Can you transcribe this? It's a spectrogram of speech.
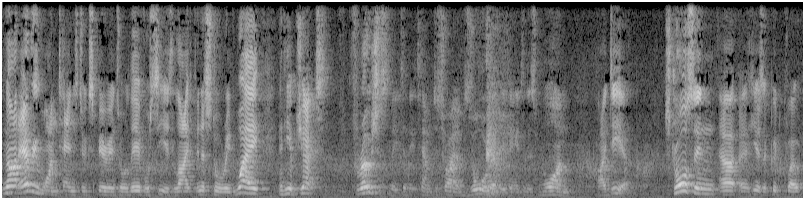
Not everyone tends to experience or live or see his life in a storied way, and he objects ferociously to the attempt to try and absorb everything into this one idea. Strawson, uh, uh here's a good quote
